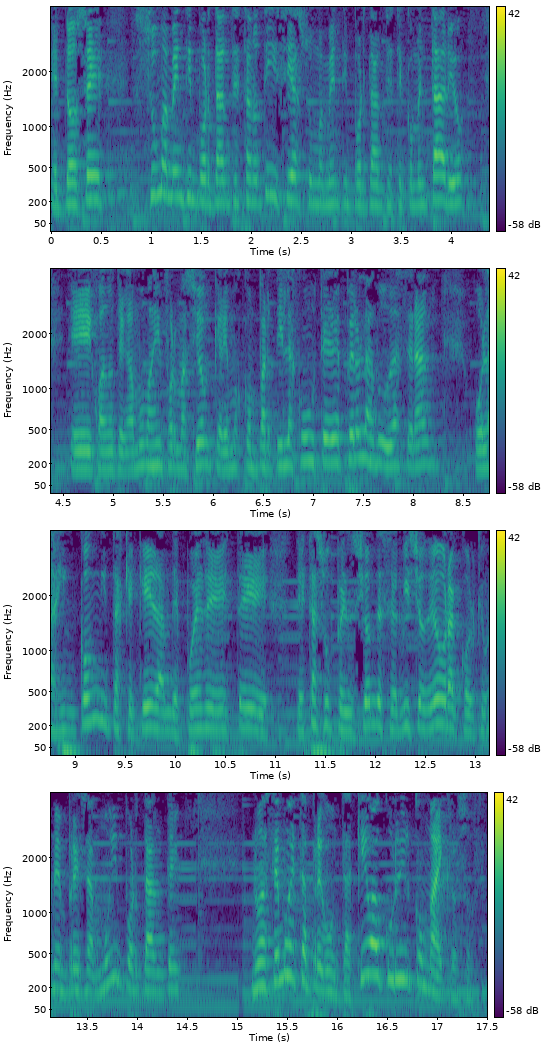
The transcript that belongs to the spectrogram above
Entonces, sumamente importante esta noticia, sumamente importante este comentario. Eh, cuando tengamos más información queremos compartirlas con ustedes, pero las dudas serán o las incógnitas que quedan después de, este, de esta suspensión de servicio de Oracle, que es una empresa muy importante. Nos hacemos esta pregunta, ¿qué va a ocurrir con Microsoft?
